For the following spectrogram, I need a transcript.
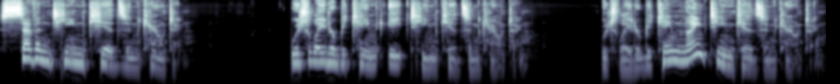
17 Kids and Counting, which later became 18 Kids and Counting, which later became 19 Kids and Counting,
